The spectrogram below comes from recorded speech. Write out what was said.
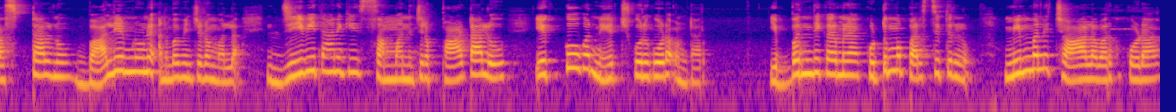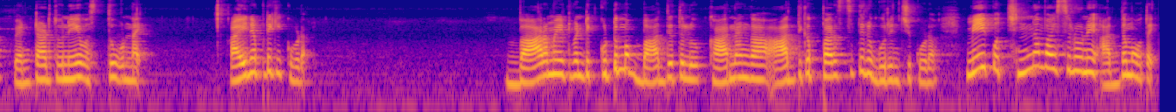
కష్టాలను బాల్యంలోనే అనుభవించడం వల్ల జీవితానికి సంబంధించిన పాఠాలు ఎక్కువగా నేర్చుకొని కూడా ఉంటారు. ఇబ్బందికరమైన కుటుంబ పరిస్థితులను మిమ్మల్ని చాలా వరకు కూడా వెంటాడుతూనే వస్తూ ఉన్నాయి. అయినప్పటికీ కూడా భారమైనటువంటి కుటుంబ బాధ్యతలు కారణంగా ఆర్థిక పరిస్థితుల గురించి కూడా మీకు చిన్న వయసులోనే అర్థమవుతాయి.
